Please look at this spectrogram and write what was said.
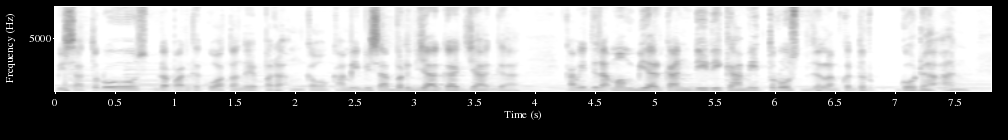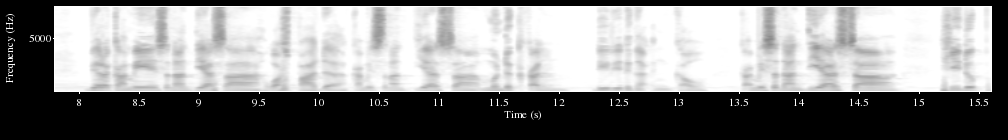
bisa terus mendapatkan kekuatan daripada Engkau. Kami bisa berjaga-jaga. Kami tidak membiarkan diri kami terus di dalam kegodaan. Biar kami senantiasa waspada. Kami senantiasa mendekatkan diri dengan Engkau. Kami senantiasa hidup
